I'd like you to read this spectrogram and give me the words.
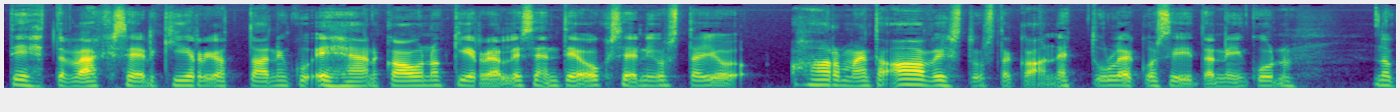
tehtäväkseen kirjoittaa niin kuin ehään kaunokirjallisen teoksen, josta ei ole harmainta aavistustakaan, että tuleeko siitä niin kuin No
